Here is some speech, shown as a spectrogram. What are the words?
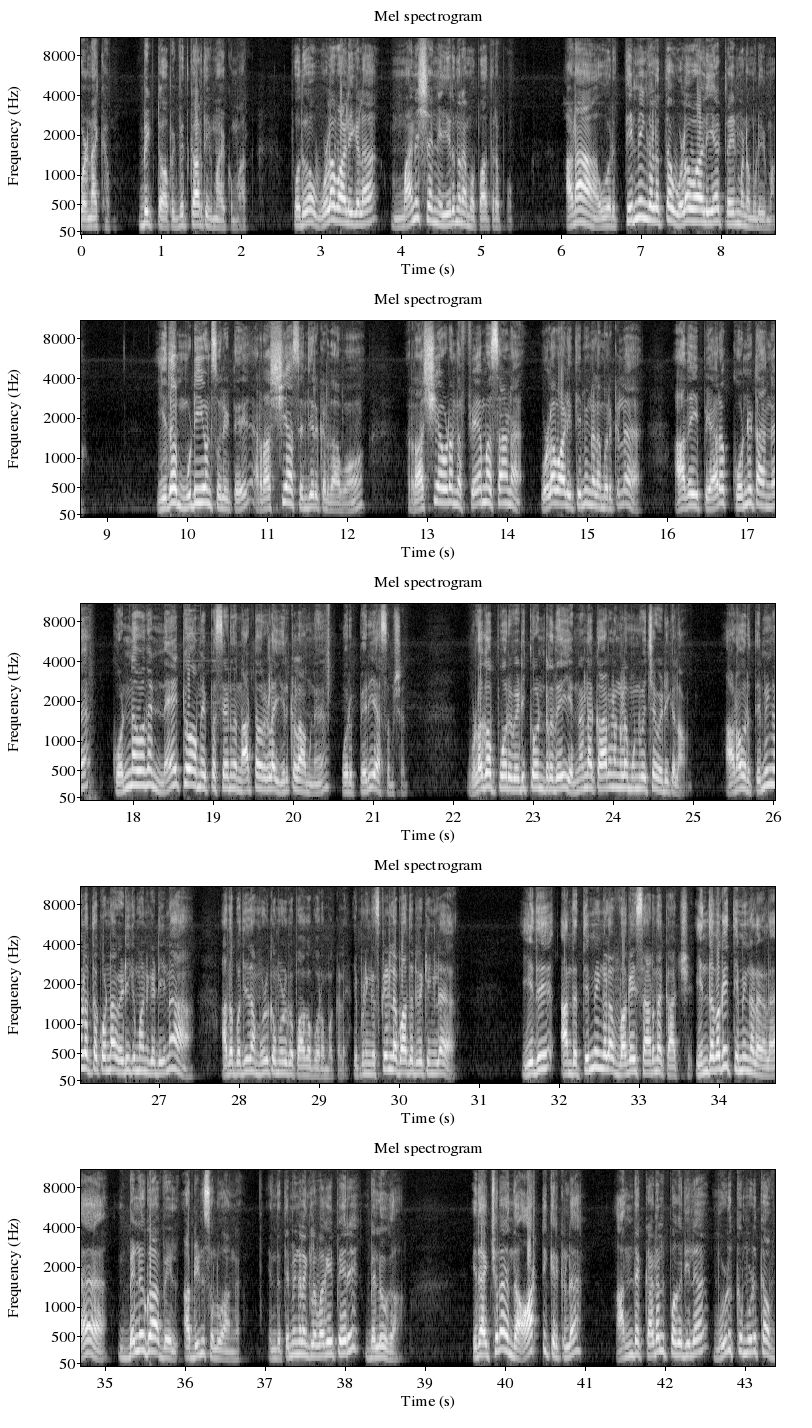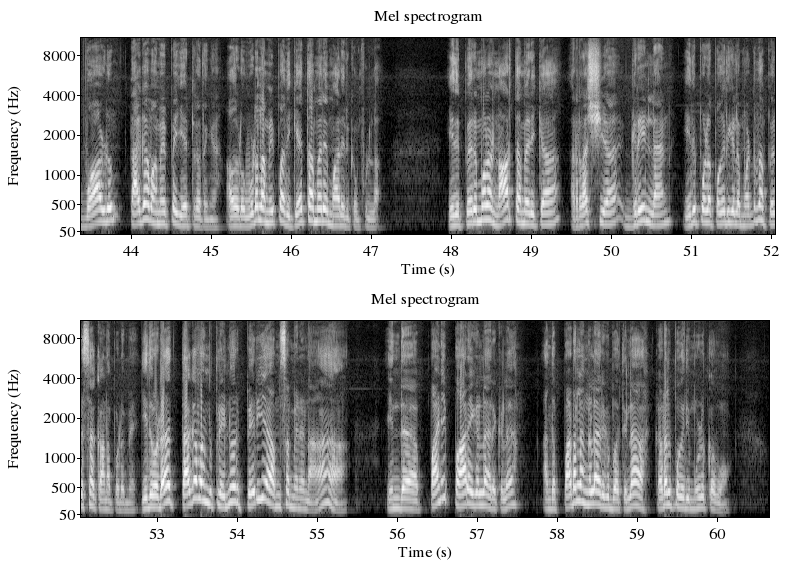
வணக்கம். Big topic with Karthik Mayakumar பொதுவாக உளவாளிகளாக மனுஷங்க இருந்து நம்ம பார்த்துருப்போம் ஆனால் ஒரு திமிங்கலத்தை உளவாளியாக ட்ரெயின் பண்ண முடியுமா? இதை முடியும்னு சொல்லிட்டு ரஷ்யா செஞ்சுருக்கிறதாவும் ரஷ்யாவோட அந்த ஃபேமஸான உளவாளி திமிங்கலம் இருக்குல்ல அதை இப்போ யாரோ கொன்னுட்டாங்க கொன்னவங்க நேட்டோ அமைப்பை சேர்ந்த நாட்டவர்களாக இருக்கலாம்னு ஒரு பெரிய அசம்ஷன் உலகப்போர் வெடிக்கும்ன்றது என்னென்ன காரணங்களை முன் வச்சே வெடிக்கலாம். ஆனால் ஒரு திமிங்கலத்தை கொண்டா வெடிக்குமான்னு கேட்டிங்கன்னா அதை பற்றி தான் முழுக்க முழுக்க பார்க்க போகிறோம் மக்களே. இப்போ நீங்கள் ஸ்க்ரீனில் பார்த்துட்டு இருக்கீங்களே? இது அந்த திமிங்கல வகை சார்ந்த காட்சி. இந்த வகை திமிங்கலங்களை பெலுகா வேல் அப்படின்னு சொல்லுவாங்க. இந்த திமிங்கலங்கள வகை பேர் பெலுகா இது ஆக்சுவலாக இந்த ஆர்டிக் இருக்குல்ல அந்த கடல் பகுதியில் முழுக்க முழுக்க வாழும் தகவ அமைப்பை ஏற்றுறதுங்க. அதோட உடல் அமைப்பு அதுக்கு ஏற்ற மாதிரி மாறி இருக்கும் ஃபுல்லாக இது பெரும்பாலும் நார்த் அமெரிக்கா ரஷ்யா கிரீன்லாந்து இது போல பகுதிகளில் மட்டும்தான் பெருசாக காணப்படுமே. இதோட தகவமைப்பில் இன்னொரு பெரிய அம்சம் என்னென்னா இந்த பனிப்பாறைகள்லாம் இருக்குல்ல அந்த படலங்களாக இருக்குது பார்த்தீங்களா கடல் பகுதி முழுக்கவும்.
